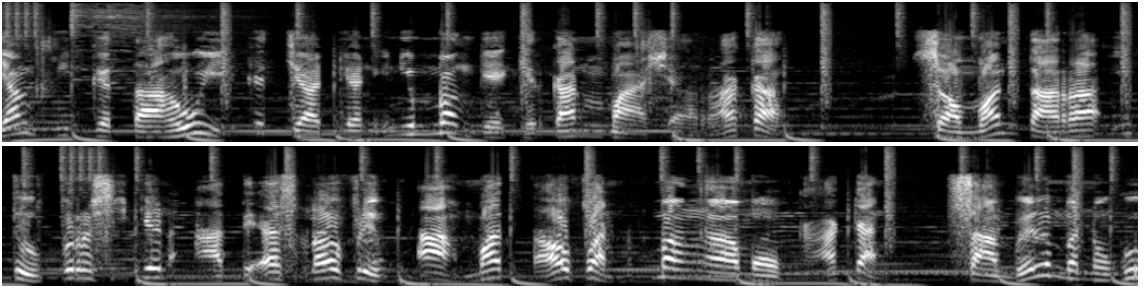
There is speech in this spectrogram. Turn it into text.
yang diketahui kejadian ini menggegerkan masyarakat. Sementara itu Presiden ATS Lovrim Ahmad Taufan mengemukakan sambil menunggu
